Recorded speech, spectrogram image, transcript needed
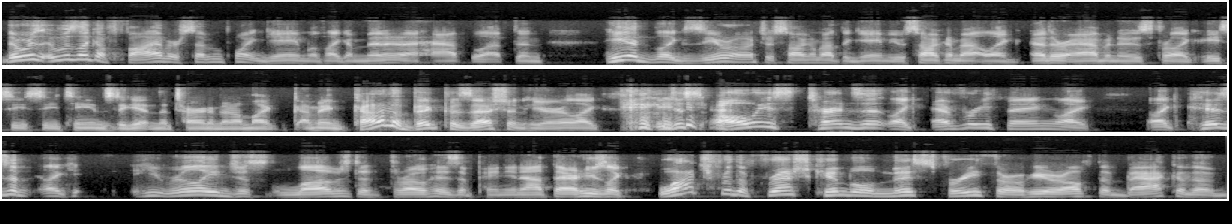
there was it was like a 5 or 7 point game with like a minute and a half left and he had like zero interest talking about the game. He was talking about like other avenues for like ACC teams to get in the tournament. I'm like, I mean, kind of a big possession here. Like he just always turns it like everything like like his like he really just loves to throw his opinion out there. He's like, watch for the fresh Kimble miss free throw here off the back of the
